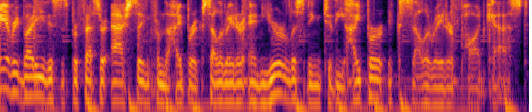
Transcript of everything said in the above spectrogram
Hey, everybody, this is Professor Ash Singh from the Hyper Accelerator, and you're listening to the Hyper Accelerator podcast.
